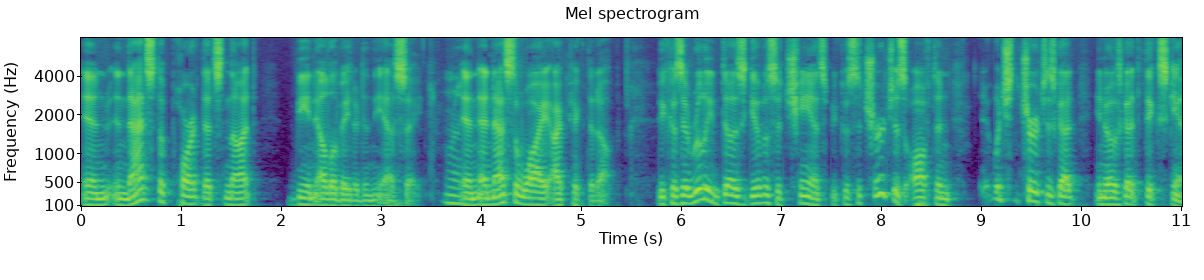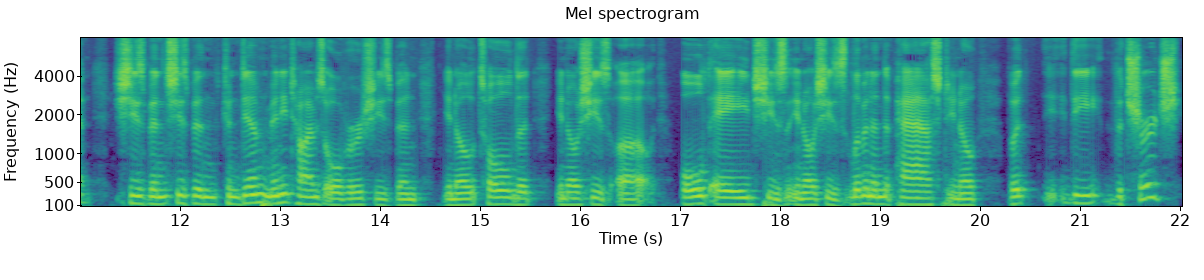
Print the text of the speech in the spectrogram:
And and that's the part that's not being elevated in the essay. Right. And and that's the why I picked it up because it really does give us a chance because the church is often which the church has got you know has got thick skin. She's been she's been condemned many times over. She's been you know told that you know she's uh, old age. She's you know she's living in the past you know. But the the church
